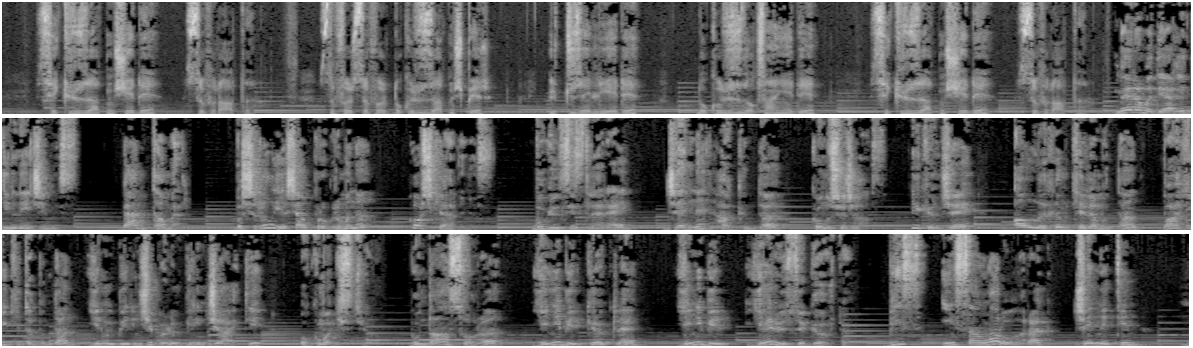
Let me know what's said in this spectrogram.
867 06 00961 357 997 867 06 Merhaba değerli dinleyicimiz. Ben Tamer. Başarılı Yaşam programına hoş geldiniz. Bugün sizlere cennet hakkında konuşacağız. İlk önce Allah'ın kelamından, Vahiy kitabından 21. bölüm 1. ayeti okumak istiyorum. Bundan sonra yeni bir gökle yeni bir yeryüzü gördü. Biz insanlar olarak cennetin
